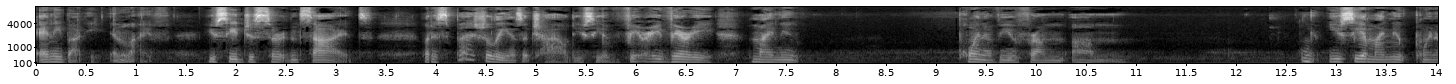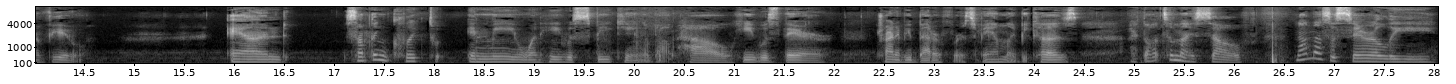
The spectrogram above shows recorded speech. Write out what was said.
anybody in life. You see just certain sides. But especially as a child, you see a very, very minute point of view from um, you see a minute point of view. And something clicked in me when he was speaking about how he was there trying to be better for his family because I thought to myself, not necessarily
